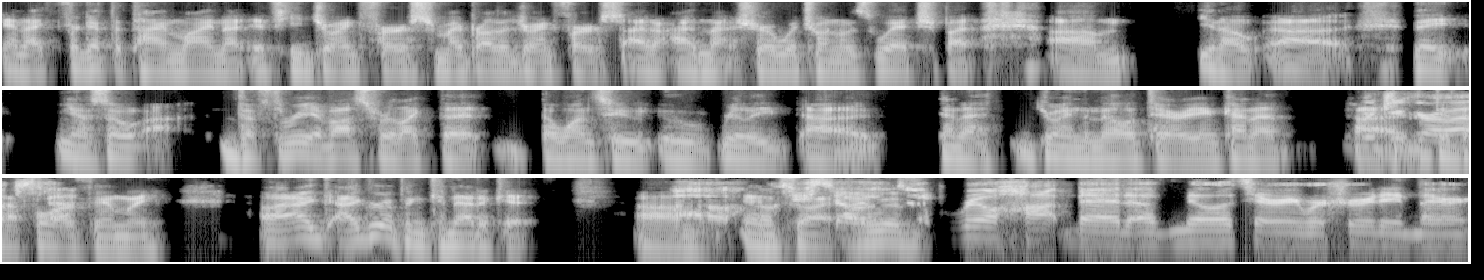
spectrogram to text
and I forget the timeline if he joined first or my brother joined first. I, am not sure which one was which, but um, you know, uh, they, you know, so uh, the three of us were like the the ones who who really uh, kind of joined the military and kind of uh, did that for our family. I, I grew up in Connecticut. Um, oh, and okay. so, I, I live, a real hotbed of military recruiting there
